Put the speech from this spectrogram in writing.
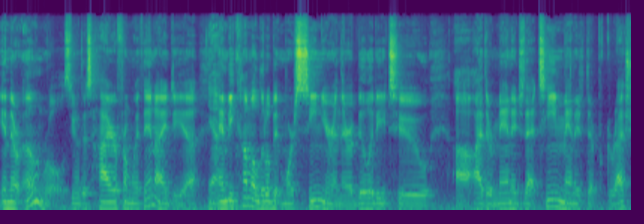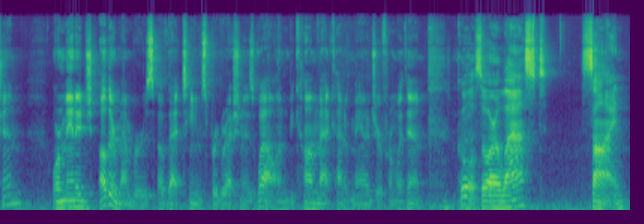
in their own roles. You know, this hire from within idea Yeah. and become a little bit more senior in their ability to uh, either manage that team, manage their progression, or manage other members of that team's progression as well, and become that kind of manager from within. Cool. So our last sign,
